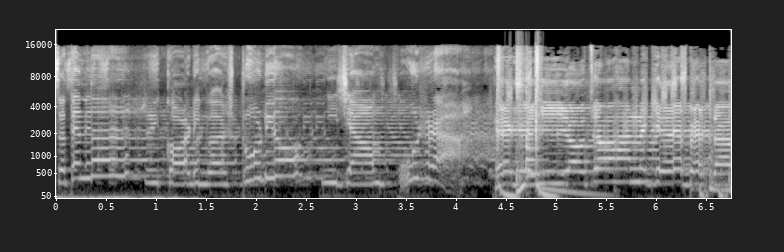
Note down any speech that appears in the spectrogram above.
Satendra recording studio Nizampura के बेटा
